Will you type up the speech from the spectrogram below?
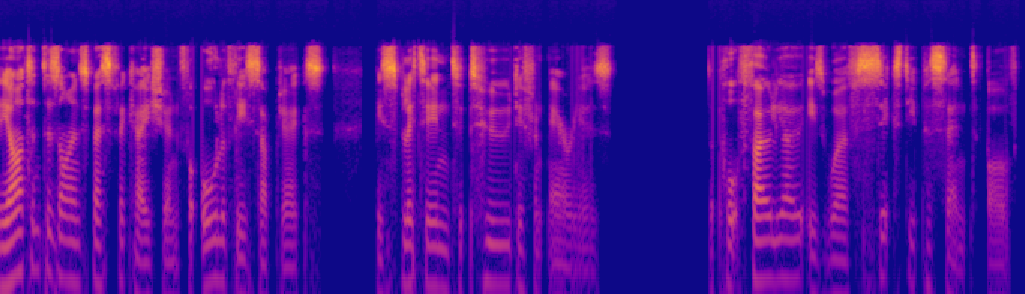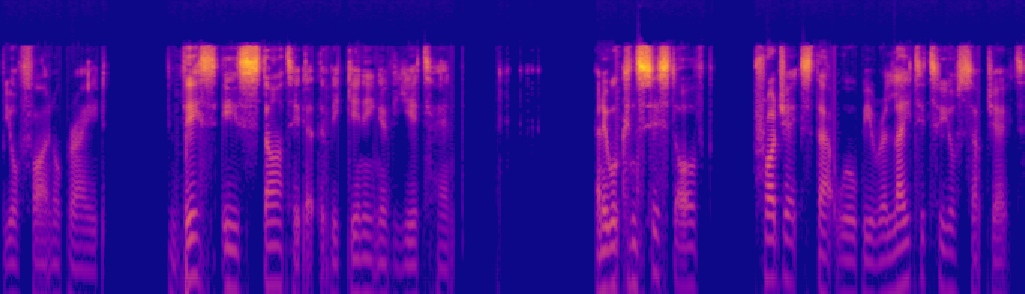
The art and design specification for all of these subjects is split into two different areas. The portfolio is worth 60% of your final grade. This is started at the beginning of year 10 and it will consist of projects that will be related to your subject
